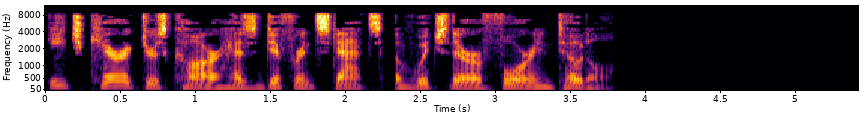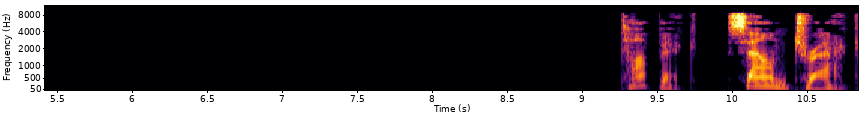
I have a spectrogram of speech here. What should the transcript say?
Each character's car has different stats, of which there are four in total. Soundtrack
